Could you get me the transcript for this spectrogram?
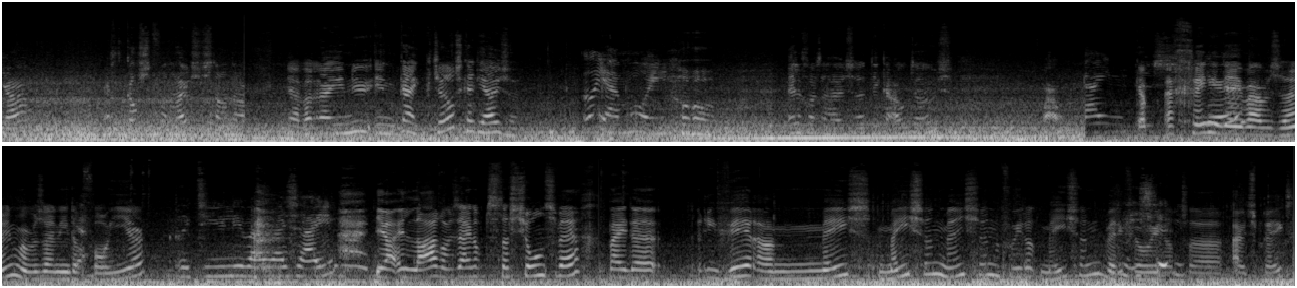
Ja, echt kasten van huizen staan daar. Ja, we rijden nu in... Kijk, Charles, kijk die huizen. Oh ja, mooi. Oh, hele grote huizen, dikke auto's. Wauw. Ik heb echt geen idee waar we zijn, maar we zijn in ieder geval hier. Weten jullie waar wij zijn? Ja, in Laren. We zijn op de stationsweg bij de Rivera Mees, Mason. Mason, hoe voel je dat? Mason? Weet ik veel hoe je dat eh, uitspreekt.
